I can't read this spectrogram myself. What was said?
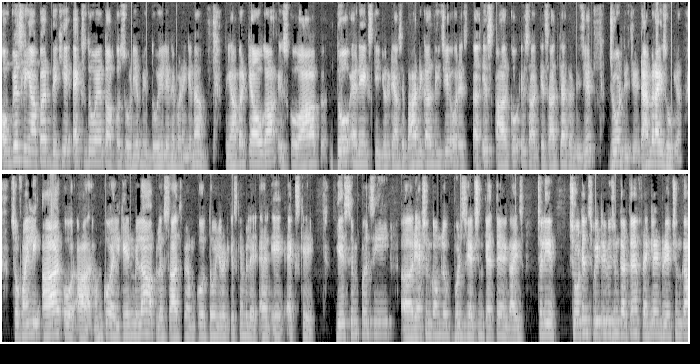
ऑब्वियसली यहाँ पर देखिए एक्स दो है तो आपको सोडियम भी दो ही लेने पड़ेंगे ना। तो यहाँ पर क्या होगा, इसको आप दो एनएक्स की यूनिट यहाँ से बाहर निकाल दीजिए और इस इस आर को इस आर के साथ क्या कर दीजिए, जोड़ दीजिए। डायमराइज हो गया। सो फाइनली आर और आर हमको एल्केन मिला प्लस साथ में हमको दो यूनिट किसके मिले? एन ए एक्स के। ये सिंपल सी रिएक्शन को हम लोग वुड्स रिएक्शन कहते हैं गाइस चलिए शॉर्ट एंड स्वीट रिवीजन करते हैं फ्रैंकलैंड रिएक्शन का।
